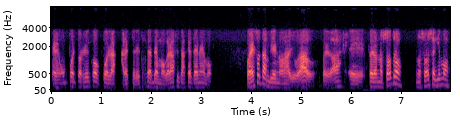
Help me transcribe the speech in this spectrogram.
en un Puerto Rico con las características demográficas que tenemos, pues eso también nos ha ayudado, ¿verdad? Eh, pero nosotros, nosotros seguimos,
